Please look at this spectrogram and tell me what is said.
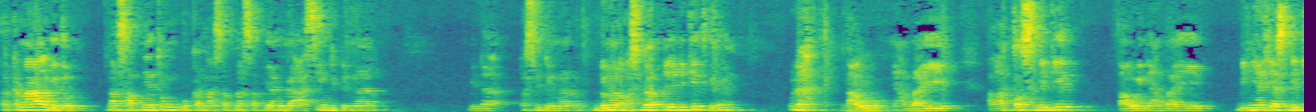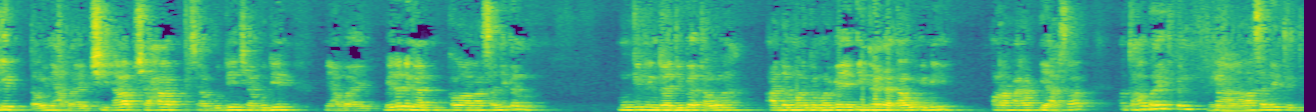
terkenal gitu. Nasabnya itu bukan nasab-nasab yang nggak asing didengar. Beda pasti dengar dengar asbab aja dikit gitu kan. Udah tahu yang baik. Al Atos sedikit tahu ini baik. Bin Yahya sedikit tahu ini baik. Syihab, Syahab, Syahabudin, Syahabudin ini baik. Beda dengan kalau Al Hasani kan mungkin Indra juga tahu lah. Ada marga-marga yang Indra nggak tahu ini orang Arab biasa atau habaib kan. Iya. nah alasan itu itu.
